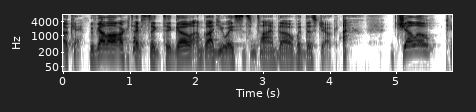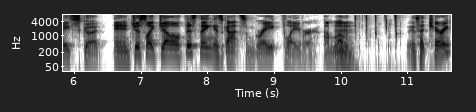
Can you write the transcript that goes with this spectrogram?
Okay, we've got a lot of archetypes to, to go. I'm glad you wasted some time though with this joke. Jello tastes good, and just like Jello, this thing has got some great flavor. I'm mm. loving. Is that cherry?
